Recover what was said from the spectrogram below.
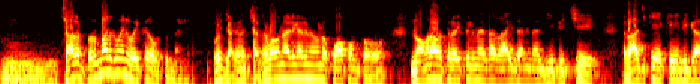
మ్మ్, చాలా దుర్మార్గమైన వైఖరి అవుతుందండి. ఇప్పుడు జగన్ చంద్రబాబు నాయుడు గారి మీద ఉన్న కోపంతో నువ్వు అమరావతి రైతుల మీద రాజధాని మీద చూపించి రాజకీయ కేలిగా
